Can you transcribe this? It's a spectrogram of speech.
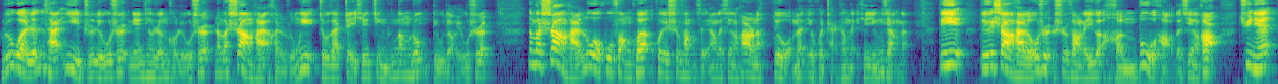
如果人才一直流失，年轻人口流失，那么上海很容易就在这些竞争当中丢掉优势。那么上海落户放宽会释放怎样的信号呢？对我们又会产生哪些影响呢？第一，对于上海楼市释放了一个很不好的信号。去年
